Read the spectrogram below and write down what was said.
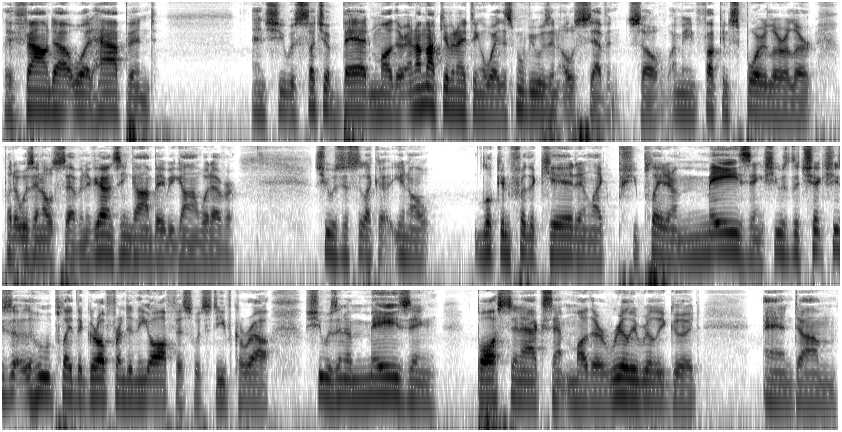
They found out what happened, and she was such a bad mother. And I'm not giving anything away. This movie was in 07. So, I mean, fucking spoiler alert, but it was in 07. If you haven't seen Gone Baby Gone, whatever. She was just like a, you know, looking for the kid and like she played an amazing she was the chick she's uh, who played the girlfriend in the office with steve carell she was an amazing Boston accent mother, really, really good. And um,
